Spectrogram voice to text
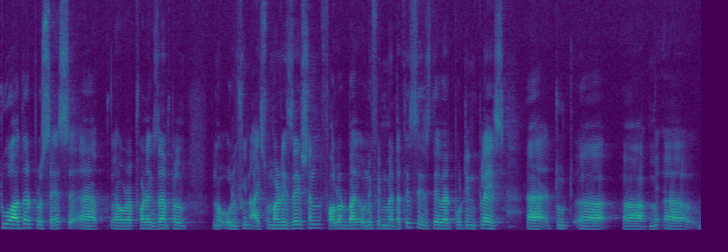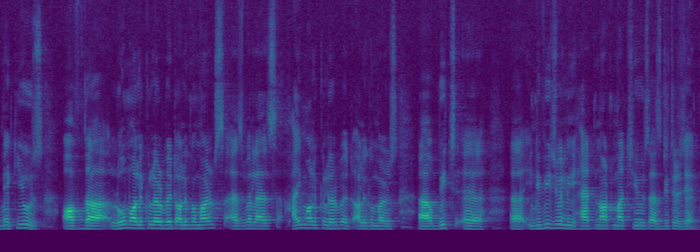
two other process for example, you know, olefin isomerization followed by olefin metathesis they were put in place to make use of the low molecular weight oligomers as well as high molecular weight oligomers uh, which uh, uh, individually had not much use as detergent.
